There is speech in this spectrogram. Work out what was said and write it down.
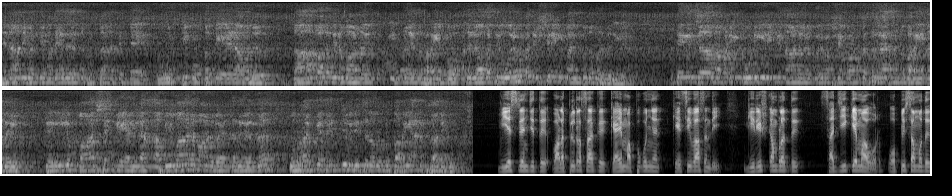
ജനാധിപത്യ മതേതരത്വ പ്രസ്ഥാനത്തിന്റെ നൂറ്റി മുപ്പത്തി ഏഴാമത് സ്ഥാപക ദിനമാണ് ഇന്ന് എന്ന് പറയുമ്പോൾ അത് ലോകത്തെ ഓരോ മനുഷ്യരെയും അത്ഭുതപ്പെടുത്തുകയാണ്. പ്രത്യേകിച്ച് നമ്മുടെ ഈ കൂടിയിരിക്കുന്ന ആളുകൾക്ക് ഒരുപക്ഷെ കോൺഗ്രസ്സുകാരൻ എന്ന് പറയുന്നതിൽ തെല്ലും ആശങ്കയല്ല അഭിമാനമാണ് വേണ്ടത് എന്ന് ഉറക്കെ നെഞ്ചു വിരിച്ച് നമുക്ക് പറയാനും സാധിക്കും. V S Ranjith Valappil Razak K M Appukunjan K C Vasanthi Gireesh Kambalath Saji K Mavoor O P Samad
